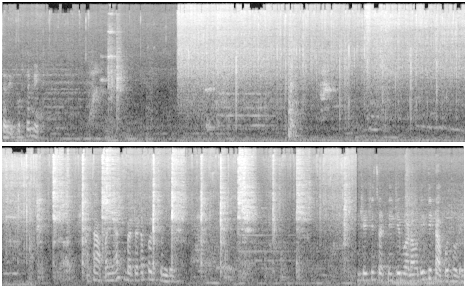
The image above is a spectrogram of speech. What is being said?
चवीपुरतं मीठ. आता आपण यात बटाटा परतून देऊ चिंचेची चटणी जी बनवली ती टाकू थोडी.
